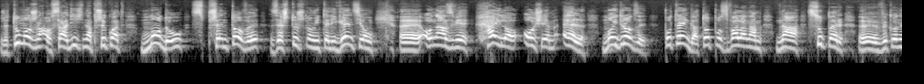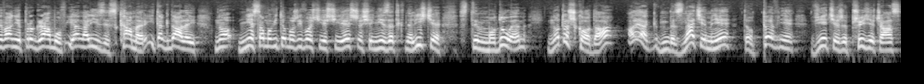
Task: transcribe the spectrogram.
że tu można osadzić na przykład moduł sprzętowy ze sztuczną inteligencją e, o nazwie Hilo 8L. Moi drodzy, potęga. To pozwala nam na super e, wykonywanie programów i analizy z kamer i tak dalej. No, niesamowite możliwości. Jeśli jeszcze się nie zetknęliście z tym modułem, no to szkoda, ale jak znacie mnie, to pewnie wiecie, że przyjdzie czas,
